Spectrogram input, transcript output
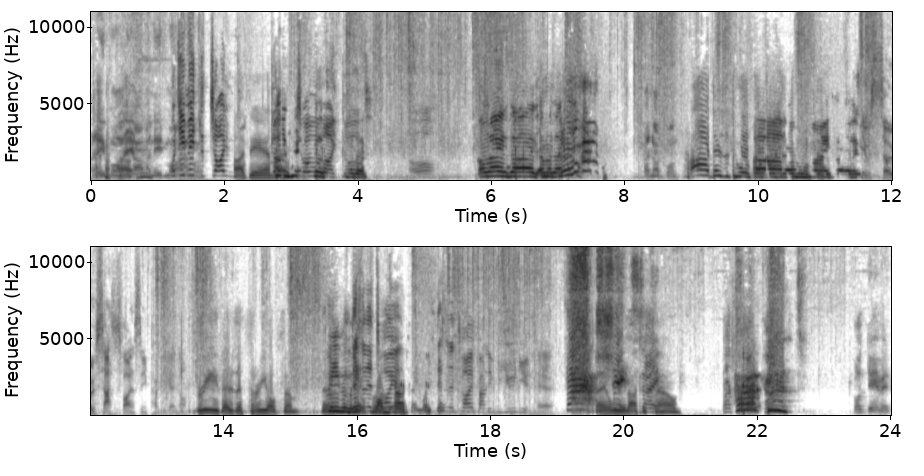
I need my. Uh, I, need more What do you ammo. mean the giant? I see him. Guns, oh my god. Oh. Oh my god, oh my god. I knocked one. Ah, there's a two of them. Oh 205. my god. It was so satisfying seeing Peppy get knocked. Three, there's a three of them. There's, there's, an, entire, there's an entire family reunion here. Ah, Fuck! Shit! Really like God damn it!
